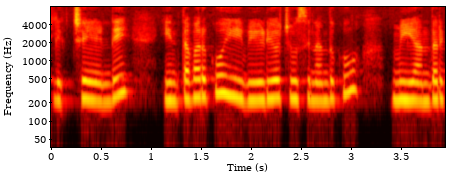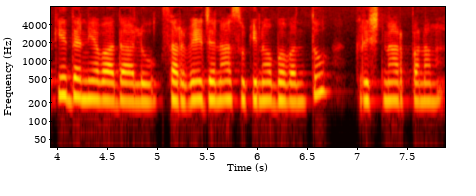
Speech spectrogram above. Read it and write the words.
క్లిక్ చేయండి. ఇంతవరకు ఈ వీడియో చూసినందుకు మీ అందరికీ ధన్యవాదాలు. సర్వేజన సుఖినోభవంతు కృష్ణార్పణం.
